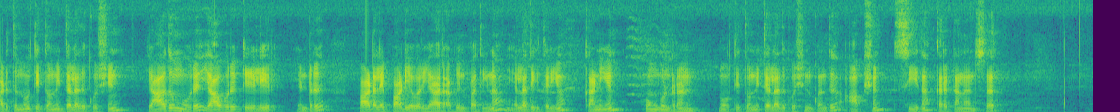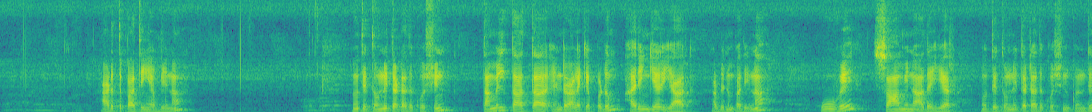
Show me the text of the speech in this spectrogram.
அடுத்து நூற்றி தொண்ணூத்தேழாவது கொஷின் யாதும் ஊரே யாவரு கேளீர்? என்று பாடலை பாடியவர் யார் அப்படின்னு பார்த்தீங்கன்னா எல்லாத்துக்கும் தெரியும் கணியன் பூங்குன்றன். நூற்றி தொண்ணூத்தேழாவது கொஷினுக்கு வந்து ஆப்ஷன் சி தான் கரெக்டான ஆன்சர் அடுத்து பார்த்தீங்க அப்படின்னா நூற்றி தொண்ணூத்தெட்டாவது கொஷின் தமிழ் தாத்தா என்று அழைக்கப்படும் அறிஞர் யார் அப்படின்னு பார்த்தீங்கன்னா ஊவே சாமிநாதையர். நூற்றி தொண்ணூத்தெட்டாவது கொஷினுக்கு வந்து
